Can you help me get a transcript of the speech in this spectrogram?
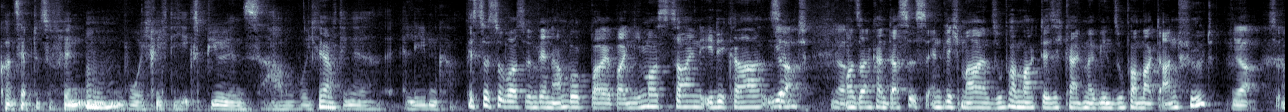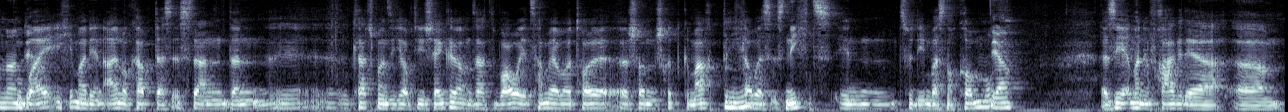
Konzepte zu finden, mhm. wo ich richtig Experience habe, wo ich ja. Dinge erleben kann. Ist das sowas, wenn wir in Hamburg bei, bei Niemals sein, Edeka sind, ja, ja. man sagen kann, das ist endlich mal ein Supermarkt, der sich gar nicht mehr wie ein Supermarkt anfühlt? Ja, wobei ich immer den Eindruck habe, das ist dann, dann äh, klatscht man sich auf die Schenkel und sagt, wow, jetzt haben wir aber toll äh, schon einen Schritt gemacht. Mhm. Ich glaube, es ist nichts in, zu dem, was noch kommen muss. Ja. Das ist ja immer eine Frage der ähm,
